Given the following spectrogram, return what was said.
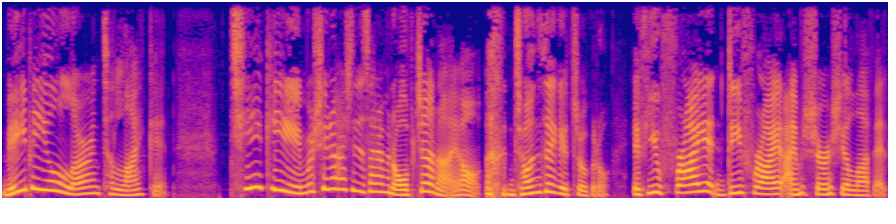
maybe you'll learn to like it. 튀김을 싫어하시는 사람은 없잖아요. 전 세계적으로. If you fry it, deep fry it, I'm sure she'll love it.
